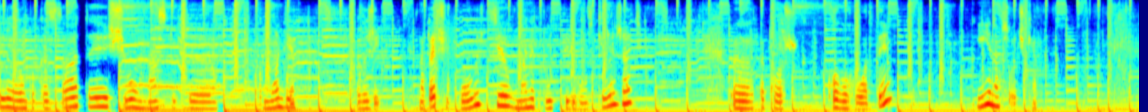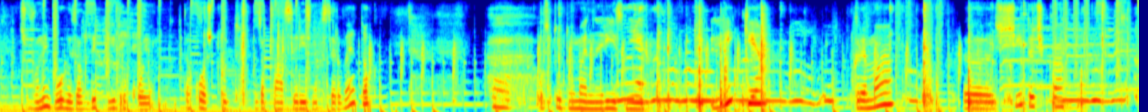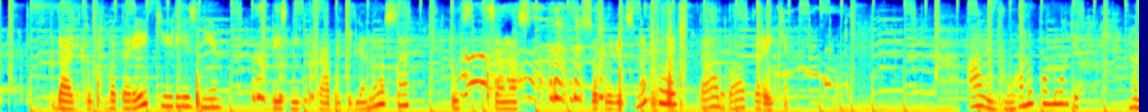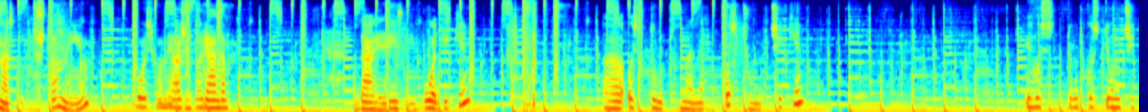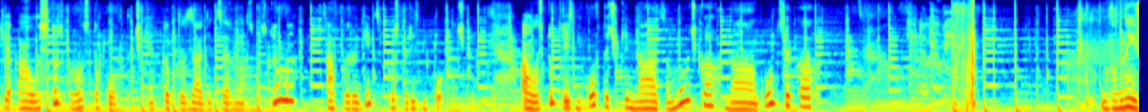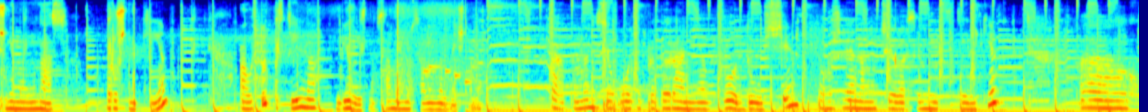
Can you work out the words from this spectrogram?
Хотіла я вам показати, що у нас тут е, в комоді лежить. На першій полиці в мене тут підгузки лежать, е, також колготи і носочки, щоб вони були завжди під рукою. Також тут запаси різних серветок. Е, Ось тут у мене різні ліки крема, е, щіточка. Далі тут батарейки різні, різні крапельки для носа. Тут це у нас сопловідсмоктувач та батарейки. А у другому комоді у нас тут штани. Ось вони аж два ряда. Далі різні бодіки. Е, Ось тут в мене костюмчики. І ось тут костюмчики, а ось тут просто кофточки. Тобто ззаді це в нас костюми, а впереді це просто різні кофточки. А ось тут різні кофточки на замочках, на гудзиках. В нижньому у нас рушники, а ось тут постільна білизна, в самому самому нижньому. Так, у мене сьогодні прибирання в душі. Вже намочила самі стінки.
